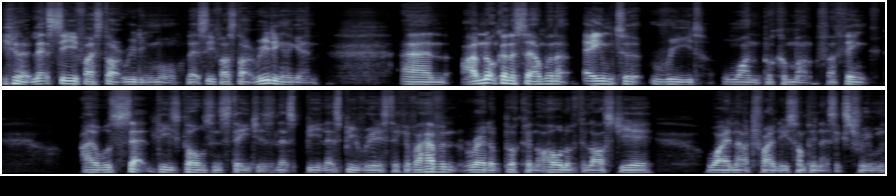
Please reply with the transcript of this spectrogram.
you know, let's see if I start reading more. Let's see if I start reading again. And I'm not going to say I'm going to aim to read one book a month. I think I will set these goals in stages. Let's be let's be realistic. If I haven't read a book in the whole of the last year, why now try and do something that's extreme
